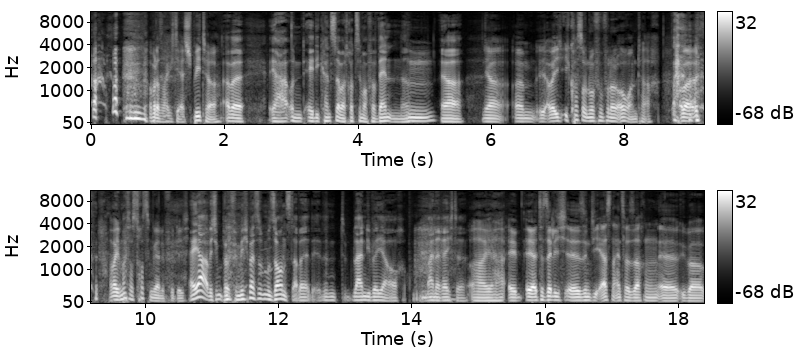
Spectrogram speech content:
aber das sage ich dir erst später. aber ja, und ey, die kannst du aber trotzdem auch verwenden, ne? Mhm. Ja. Ja, ähm, aber ich, ich koste auch nur 500 Euro am Tag. Aber, aber ich mache das trotzdem gerne für dich. Ja, ja, aber ich, für mich war es umsonst, aber dann bleiben die ja auch meine Rechte. Ah ja, ey, ja, tatsächlich äh, sind die ersten ein, zwei Sachen äh, über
